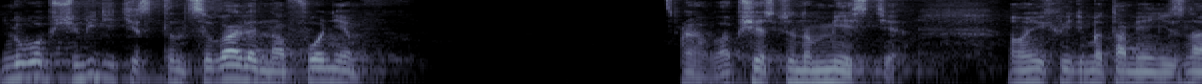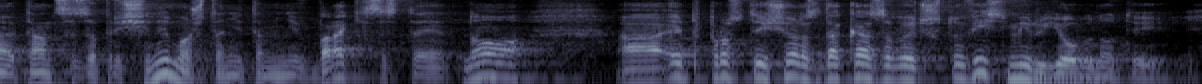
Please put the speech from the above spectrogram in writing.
Ну, в общем, видите, станцевали на фоне а, в общественном месте – у них, видимо, там, я не знаю, танцы запрещены, может, они там не в браке состоят. Но а, это просто еще раз доказывает, что весь мир ебнутый.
